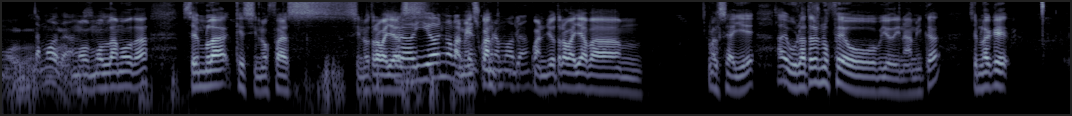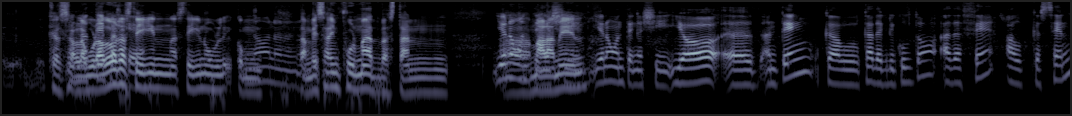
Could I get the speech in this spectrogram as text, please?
molt, De moda, molt, molt, sí. molt de moda, sembla que si no fas, si no treballes... Però jo no com quan, una moda. Quan jo treballava al celler, ah, vosaltres no feu biodinàmica? Sembla que, que els No elaboradors estiguin, estiguin obli... com No, no, no, no. també s'ha informat bastant Jo no ho eh, malament. així, jo no ho entenc així. Jo eh, entenc que el, cada agricultor ha de fer el que sent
